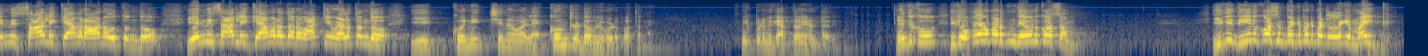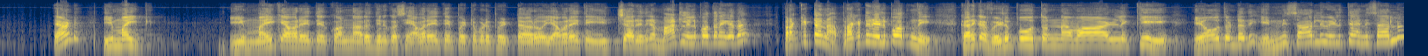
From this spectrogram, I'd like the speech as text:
ఎన్నిసార్లు ఈ కెమెరా ఆన్ అవుతుందో ఎన్నిసార్లు ఈ కెమెరా ద్వారా వాక్యం వెళుతుందో ఈ కొనిచ్చిన వాళ్ళ అకౌంట్లో డబ్బులు పడిపోతున్నాయి. ఇప్పుడు మీకు అర్థమై ఉంటుంది. ఎందుకు? ఇది ఉపయోగపడుతుంది దేవుని కోసం. ఇది దీనికోసం పెట్టుబడి పెట్టాలి. అలాగే మైక్. ఏమండి? ఈ మైక్. ఈ మైక్ ఎవరైతే కొన్నారో దీనికోసం ఎవరైతే పెట్టుబడి పెట్టారో ఎవరైతే ఇచ్చారో ఎందుకంటే మాటలు వెళ్ళిపోతున్నాయి కదా. ప్రకటన ప్రకటన వెళ్ళిపోతుంది. కనుక వెళ్ళిపోతున్న వాళ్ళకి ఏమవుతుంటుంది? ఎన్నిసార్లు వెళితే అన్నిసార్లు?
